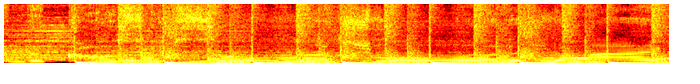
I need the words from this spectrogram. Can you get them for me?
And the cost is so much more than I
